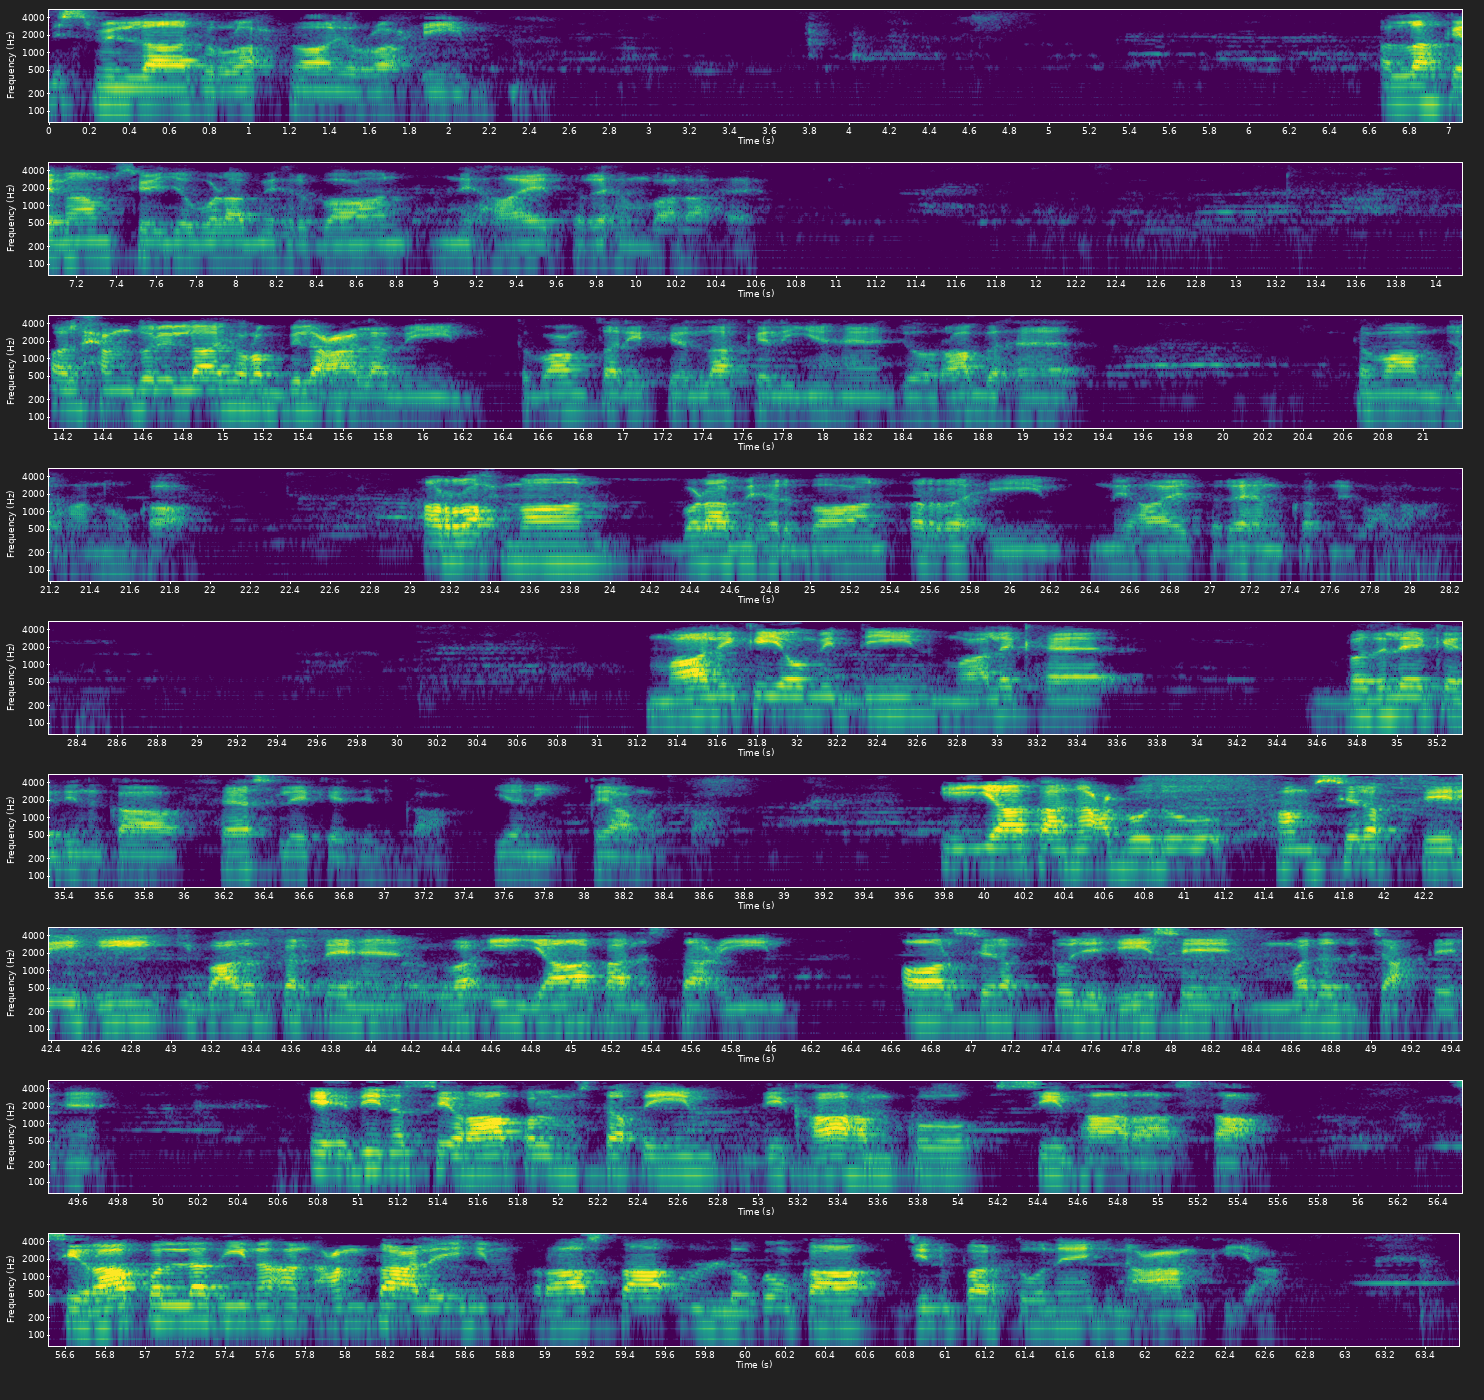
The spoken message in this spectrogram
بسم اللہ الرحمن الرحیم۔ اللہ کے نام سے جو بڑا مہربان، نہایت رحم والا ہے۔ الحمد للہ رب العالمین۔ تمام تعریف اللہ کے لیے ہیں جو رب ہے۔ تمام جہانوں کا۔ الرحمن بڑا مہربان، الرحیم، نہایت رحم کرنے والا۔ مالک یوم الدین، مالک ہے بدلے کے دن کا، فیصلے کے دن کا یعنی قیامت کا۔ ایا کا نعبد، ہم صرف تیری ہی عبادت کرتے ہیں، و ایا کا نستعین، اور صرف تجھ ہی سے مدد چاہتے ہیں۔ اہدین الصراط المستقیم، دکھا ہم کو سیدھا راستہ۔ سراپ الذین انعمت علیہم، راستہ ان لوگوں کا جن پر تو نے انعام کیا۔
